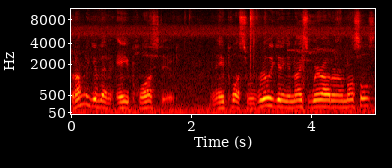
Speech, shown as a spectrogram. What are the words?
But I'm gonna give that an A plus, dude. An A plus. So we're really getting a nice wear out on our muscles.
